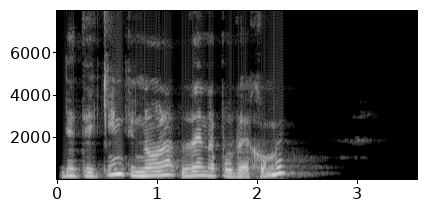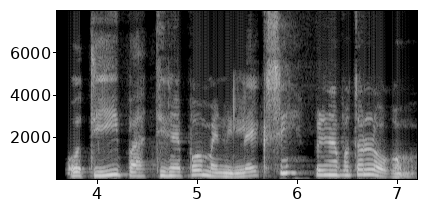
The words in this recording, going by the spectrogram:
Γιατί εκείνη την ώρα δεν αποδέχομαι ότι είπα την επόμενη λέξη πριν από το λόγο μου.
